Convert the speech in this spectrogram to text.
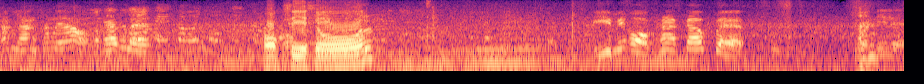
ทั้งยังทั้งแล้วราคาเท่าไหร่ 640 ดีไม่ออก 598 วันนี้เลย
